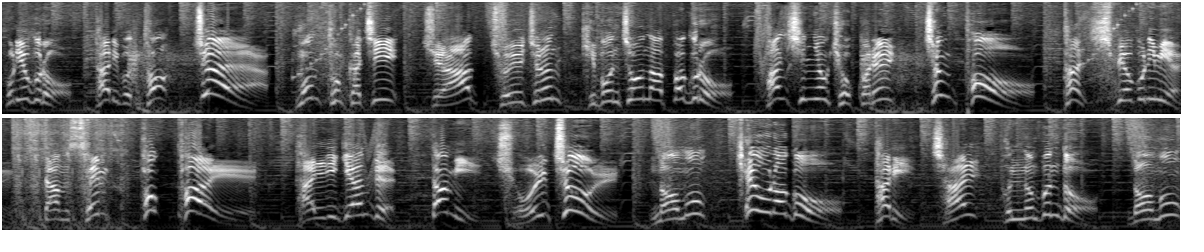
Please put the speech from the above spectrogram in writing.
부력으로 다리부터 쫙 몸통까지 쫙 조여주는 기분 좋은 압박으로 반신욕 효과를 증폭 단 10여 분이면 땀샘 폭발. 달리기 한 듯 땀이 졸졸. 너무 개운하고 다리 잘 붓는 분도 너무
